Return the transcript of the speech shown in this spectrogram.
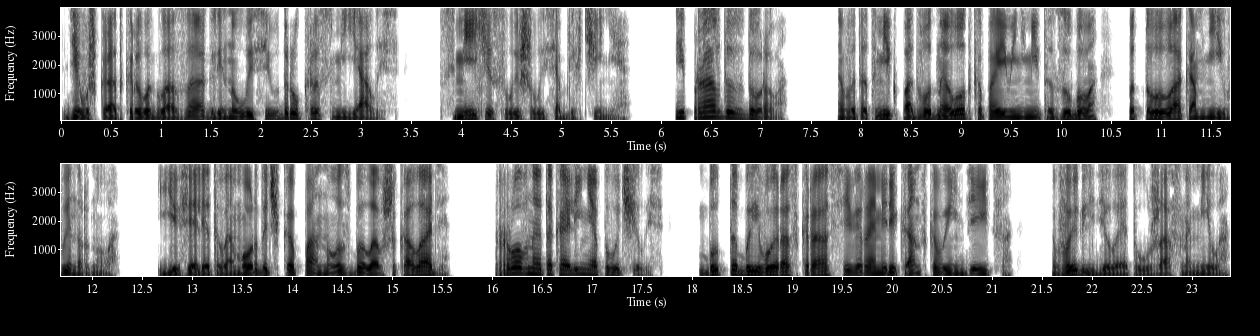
Девушка открыла глаза, оглянулась и вдруг рассмеялась. В смехе слышалось облегчение. И правда здорово. В этот миг подводная лодка по имени Мита Зубова подплыла ко мне и вынырнула. Ее фиолетовая мордочка по нос была в шоколаде. Ровная такая линия получилась. Будто боевой раскрас североамериканского индейца. Выглядело это ужасно мило.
